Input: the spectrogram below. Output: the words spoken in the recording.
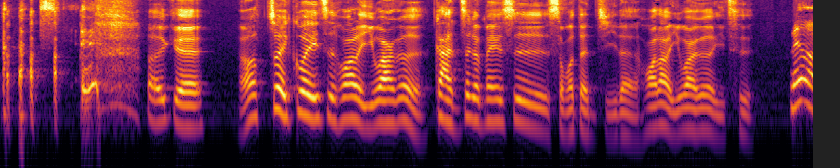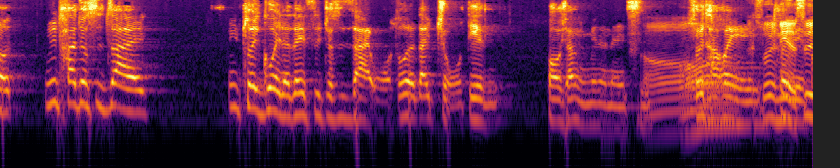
OK，然后最贵一次花了一万二，干这个妹是什么等级的？花到一万二一次？没有，因为他就是在，因为最贵的那次就是在我说的在酒店。包厢里面的那一次，哦、所以他会，所以你也是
